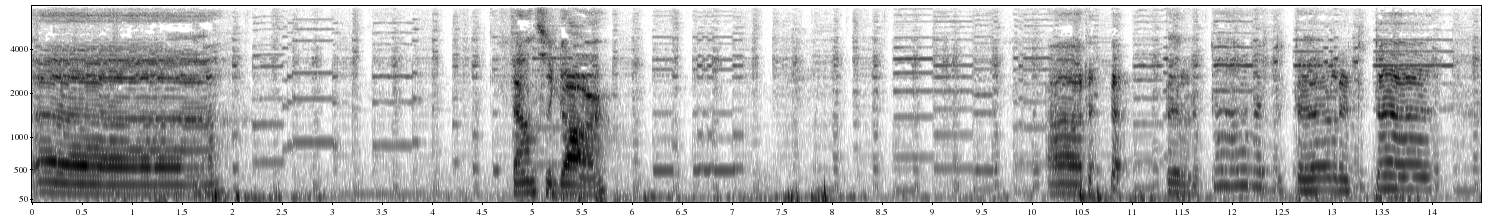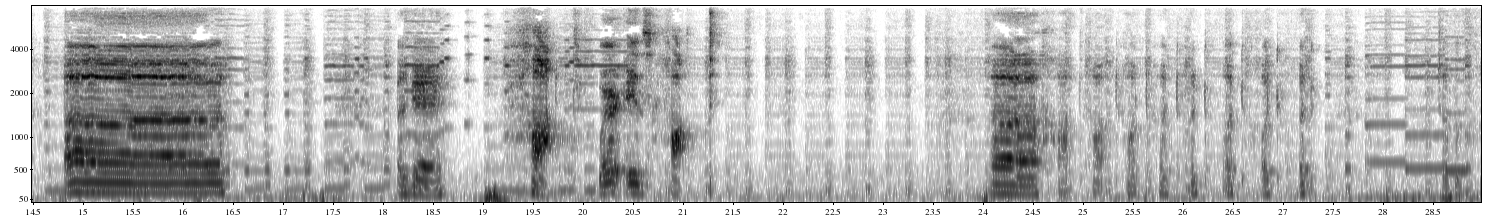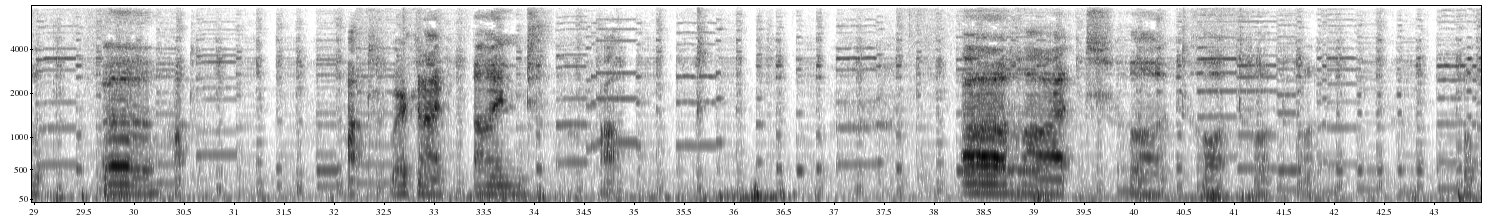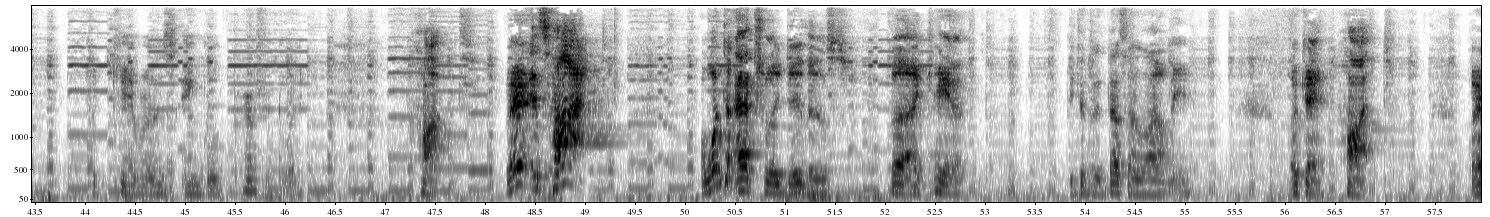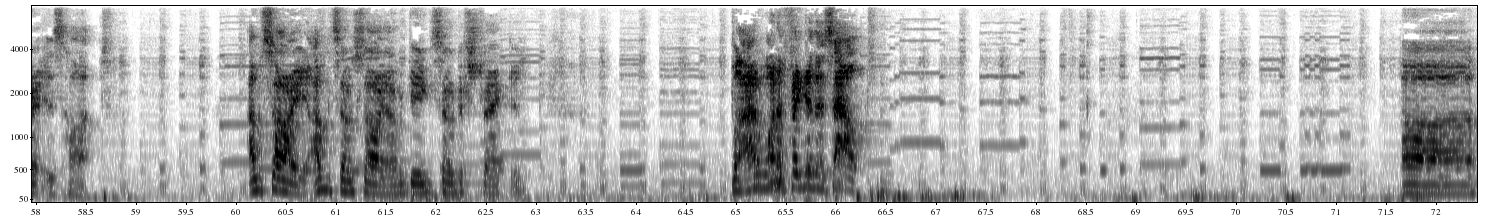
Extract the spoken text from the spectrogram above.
Uh, found cigar. Uh, okay. Hot. Where is hot? Actually do this, but I can't because it doesn't allow me. Okay, hot. Where is hot? I'm sorry. I'm so sorry. I'm getting so distracted. But I want to figure this out. Uh.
